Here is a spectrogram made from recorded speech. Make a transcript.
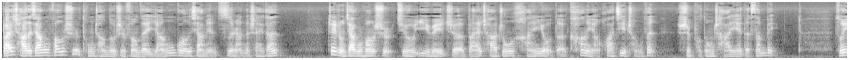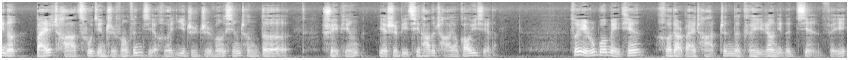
白茶的加工方式通常都是放在阳光下面自然的晒干。这种加工方式就意味着白茶中含有的抗氧化剂成分是普通茶叶的三倍，所以呢，白茶促进脂肪分解和抑制脂肪形成的水平也是比其他的茶要高一些的。所以，如果每天喝点白茶，真的可以让你的减肥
